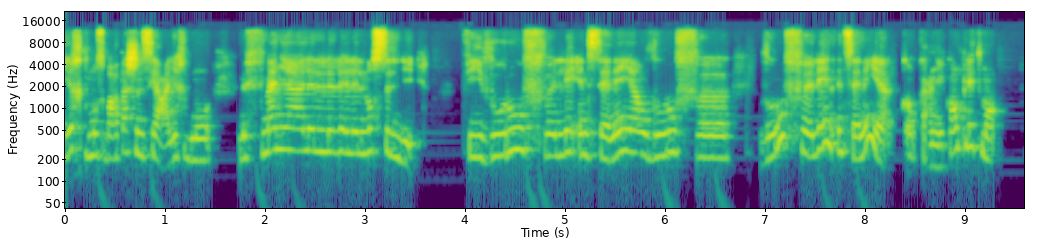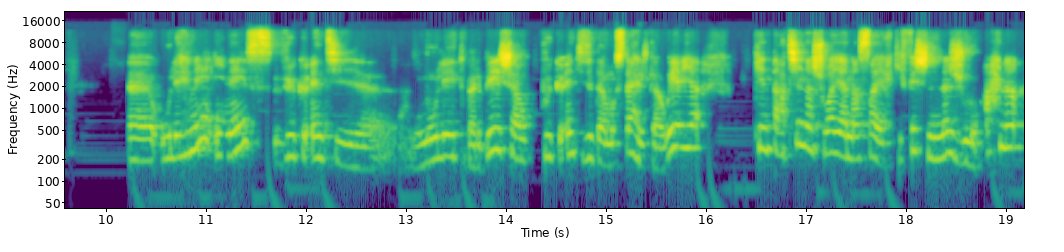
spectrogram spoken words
يخدموا 17 ساعة يخدموا من 8 للنص الليل. في ظروف لا إنسانية وظروف ظروف لا إنسانية يعني كومبليتمون ولهنا إيناس فيكو أنت يعني مولات برباشه وفيكو أنت زادة مستهلكة واعية كان تعطينا شوية نصايح كيفاش نجموا إحنا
